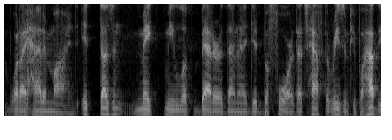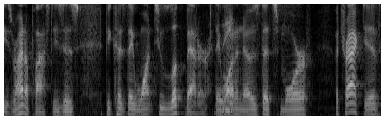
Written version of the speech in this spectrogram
what I had in mind. It doesn't make me look better than I did before. That's half the reason people have these rhinoplasties is because they want to look better. They want a nose that's more attractive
